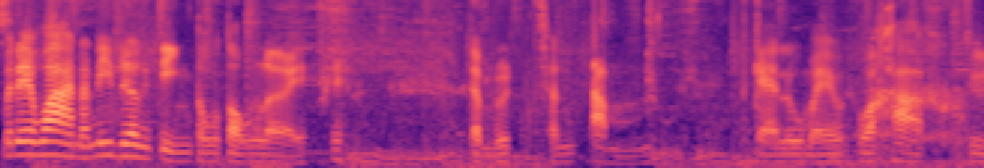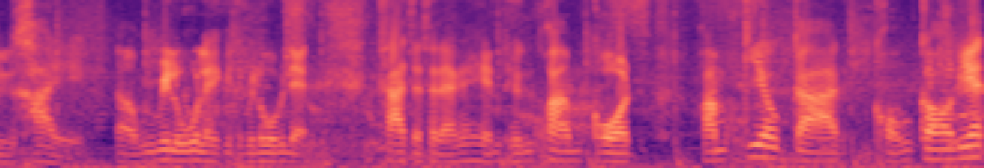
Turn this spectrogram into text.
ไม่ได้ว่านั้นนี่เรื่องจริงตรงๆเลยแต่มนุษย์ชั้นต่ำแกรู้ไหมว่าข้าคือใครอ้าไม่รู้เลยกูจะไปรู้เนี่ยข้าจะแสดงให้เห็นถึงความโกรธความเกี้ยวกาดของกอเลียส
